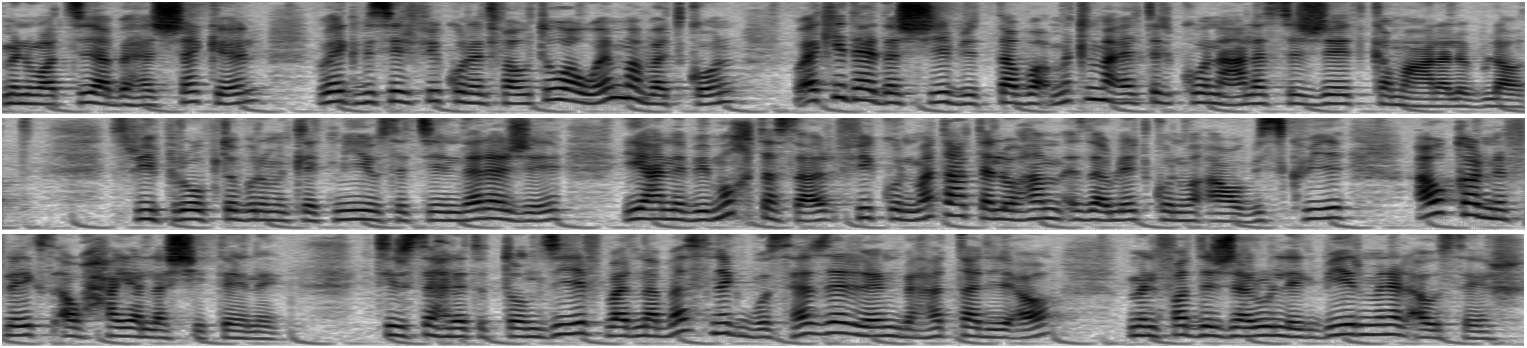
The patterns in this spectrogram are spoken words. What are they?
بنوطيها بهالشكل وهيك بصير فيكم تفوتوها وين ما بدكم وأكيد هذا الشيء بيتطبق مثل ما قلت لكم على السجاد كما على البلاط. سوي برو بتبرم 360 درجة يعني بمختصر فيكم ما تعتلوا هم إذا أولادكم وقعوا بسكوي أو corn flakes أو حيلا شي تاني. كتير سهلة التنظيف بدنا بس نكبس هالزرين بهالطريقة منفضي الجارول الكبير من الأوساخ.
